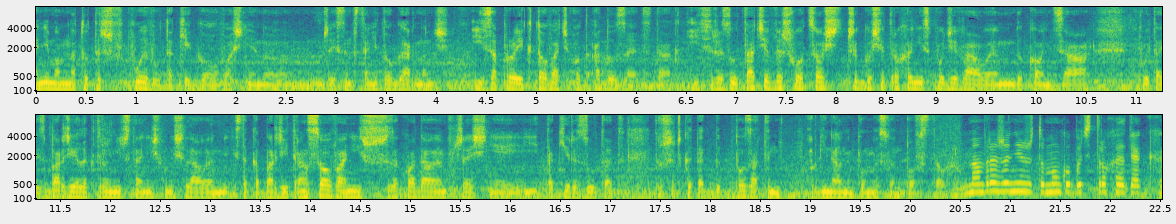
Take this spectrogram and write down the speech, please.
nie mam na to też wpływu takiego właśnie, no, że jestem w stanie to ogarnąć i zaprojektować od A do Z, tak? I w rezultacie wyszło coś, czego się trochę nie spodziewałem do końca. Płyta jest bardziej elektroniczna niż myślałem, jest taka bardziej transowa niż zakładałem wcześniej i taki rezultat troszeczkę tak by poza tym oryginalnym pomysłem powstał. Mam wrażenie, że to mogło być trochę jak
